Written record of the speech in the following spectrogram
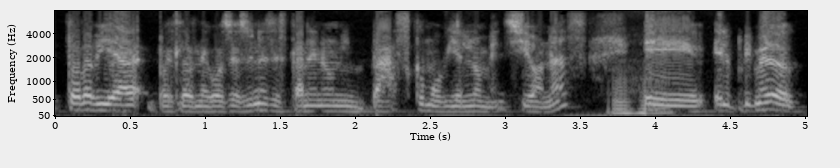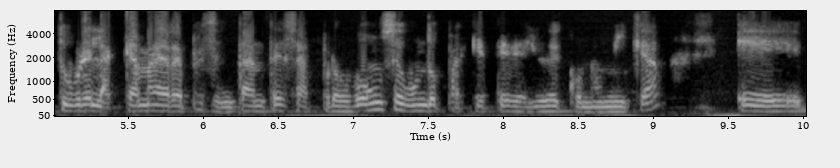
todavía pues las negociaciones están en un impasse, como bien lo mencionas. Eh, el primero de octubre la Cámara de Representantes aprobó un segundo paquete de ayuda económica eh,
